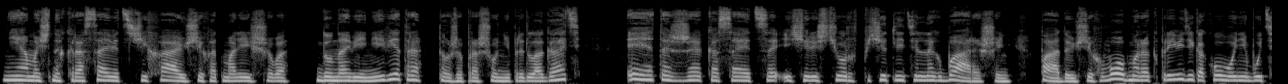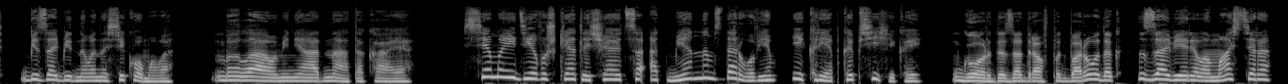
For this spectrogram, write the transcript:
Немощных красавиц, чихающих от малейшего дуновения ветра, тоже прошу не предлагать. Это же касается и чересчур впечатлительных барышень, падающих в обморок при виде какого-нибудь безобидного насекомого. Была у меня одна такая. Все мои девушки отличаются отменным здоровьем и крепкой психикой. Гордо задрав подбородок, заверила мастера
